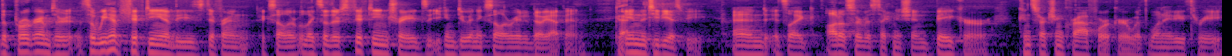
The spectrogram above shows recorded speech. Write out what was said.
the programs are so we have 15 of these different acceler like so there's 15 trades that you can do an accelerated OYAP in Okay. in the TDSB, and it's like auto service technician, baker, construction craft worker with 183,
